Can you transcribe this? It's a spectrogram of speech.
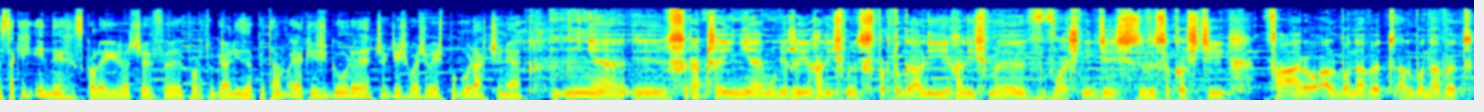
z takich innych z kolei rzeczy w Portugalii zapytam o jakieś góry, czy gdzieś łaziłeś po górach, czy nie? Nie, y, raczej nie. Mówię, że jechaliśmy w Portugalii, jechaliśmy właśnie gdzieś z wysokości Faro albo nawet, albo nawet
